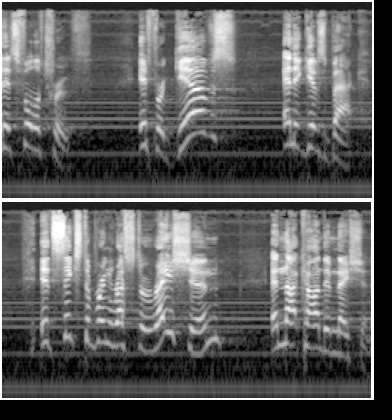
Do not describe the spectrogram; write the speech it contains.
and it's full of truth. It forgives and it gives back. It seeks to bring restoration and not condemnation.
